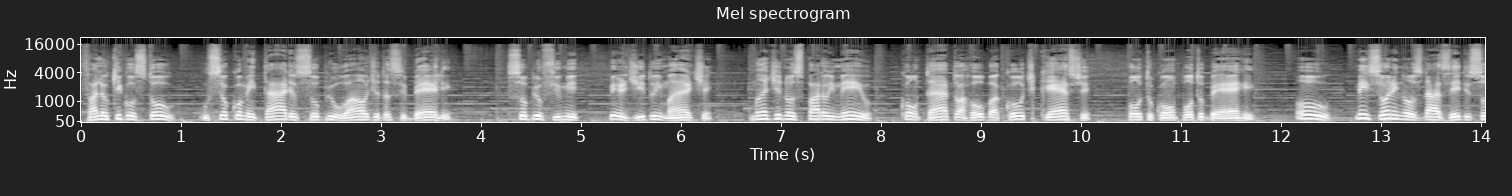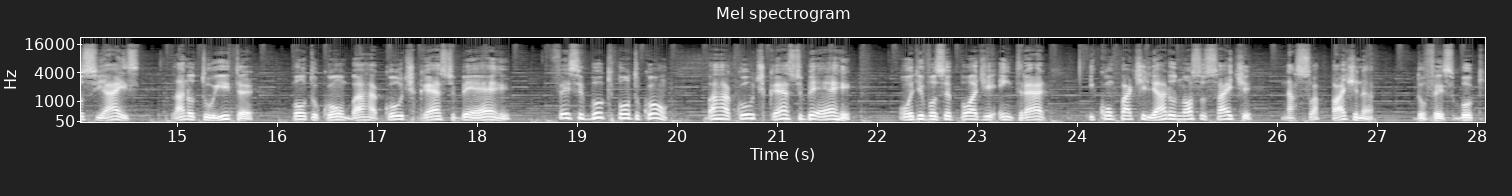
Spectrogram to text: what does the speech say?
Fale o que gostou, o seu comentário sobre o áudio da Cibele, sobre o filme Perdido em Marte. Mande-nos para o e-mail contato@coachcast.com.br ou mencione-nos nas redes sociais, lá no twitter.com/coachcastbr, facebook.com/coachcastbr, onde você pode entrar e compartilhar o nosso site na sua página do Facebook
